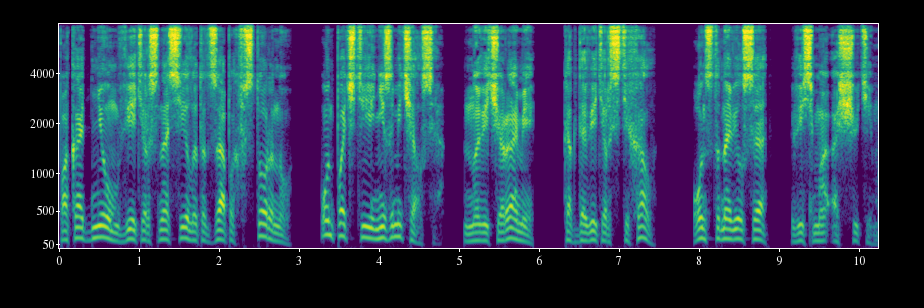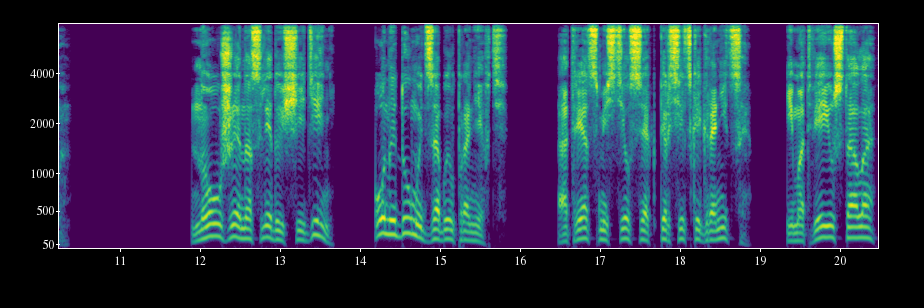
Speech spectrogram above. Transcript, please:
Пока днем ветер сносил этот запах в сторону, он почти не замечался, но вечерами, когда ветер стихал, он становился весьма ощутимым. Но уже на следующий день он и думать забыл про нефть. Отряд сместился к персидской границе, и Матвею стало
